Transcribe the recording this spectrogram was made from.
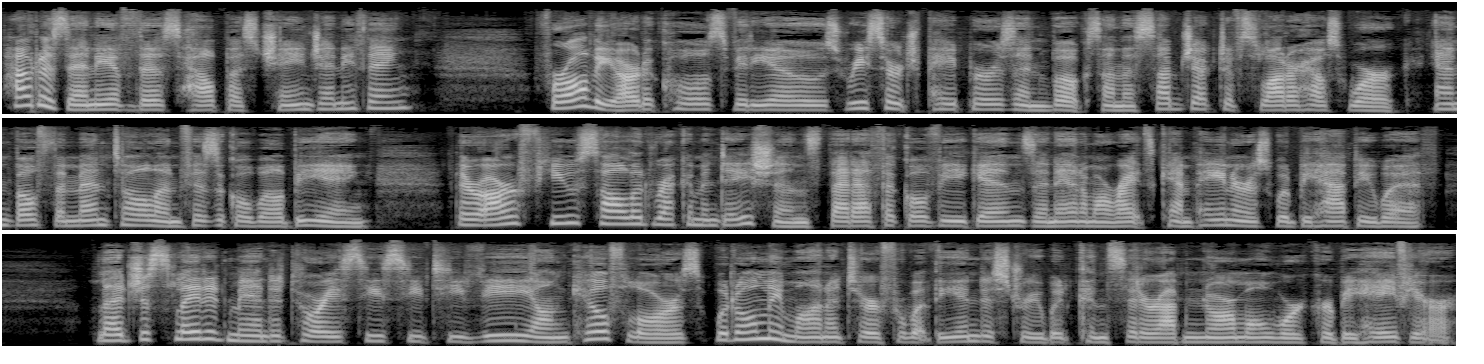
How does any of this help us change anything? For all the articles, videos, research papers, and books on the subject of slaughterhouse work and both the mental and physical well being, there are few solid recommendations that ethical vegans and animal rights campaigners would be happy with. Legislated mandatory CCTV on kill floors would only monitor for what the industry would consider abnormal worker behavior,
